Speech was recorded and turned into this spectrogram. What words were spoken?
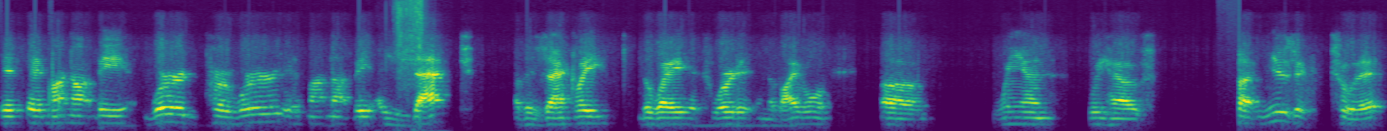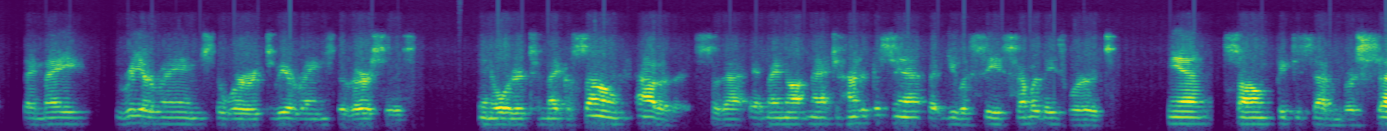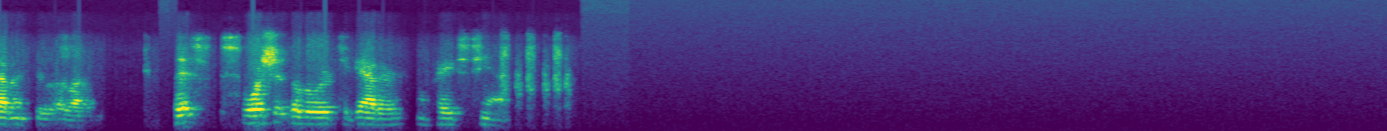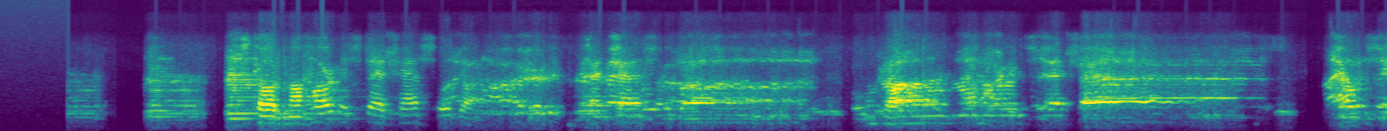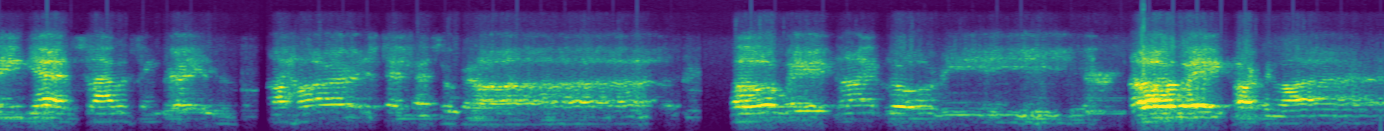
it, it might not be word per word, it might not be exact of exactly the way it's worded in the Bible. Uh, when we have music to it, they may rearrange the words, rearrange the verses in order to make a song out of it so that it may not match 100%, but you will see some of these words in Psalm 57, verse 7 through 11. Let's worship the Lord together on page 10. Called My Heart is Steadfast, O God. Steadfast, O God. O God, my heart is steadfast. I will sing, yes, I will sing praise. My heart is steadfast, O God. Awake thy glory. Awake, heart and life.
